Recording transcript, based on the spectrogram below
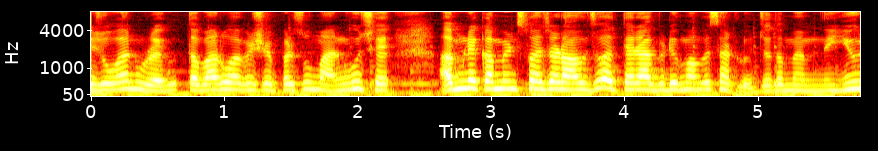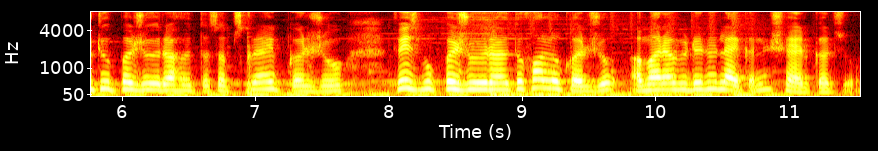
એ જોવાનું રહ્યું. તમારું આ વિષય પર શું માનવું છે? અમને કમેન્ટ્સમાં જણાવજો. અત્યારે આ વિડીયોમાં બસ આટલું જ. તમે અમને યુટ્યુબ પર જોઈ રહ્યા હોય તો સબસ્ક્રાઈબ કરજો ફેસબુક પર જોઈ રહ્યા હોય તો ફોલો કરજો. અમારા વિડીયોને લાઈક અને શેર કરજો.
